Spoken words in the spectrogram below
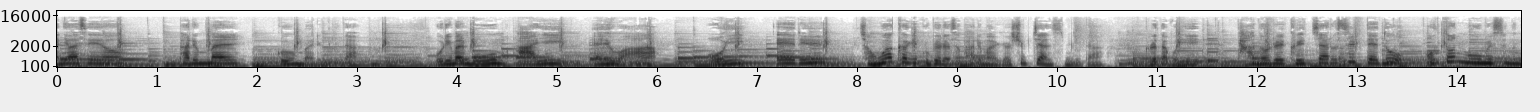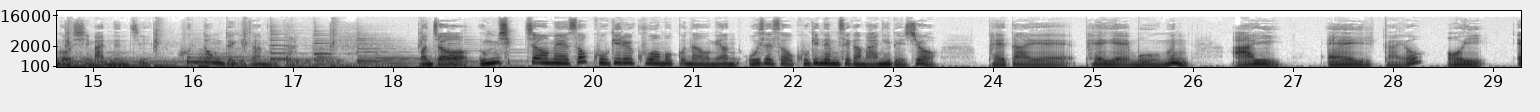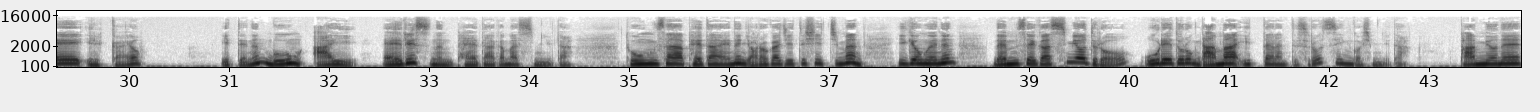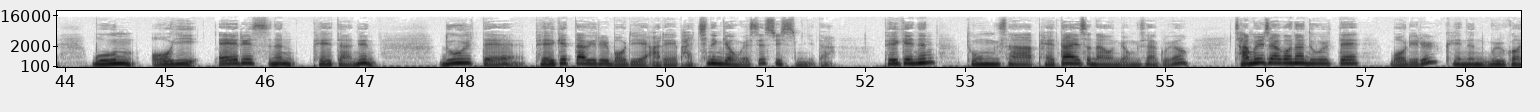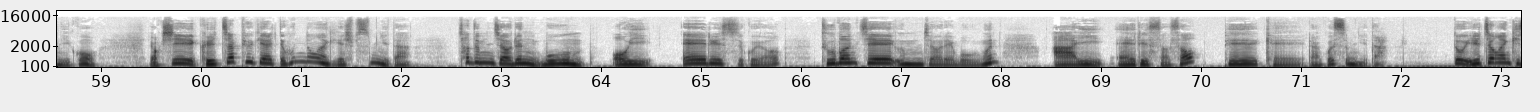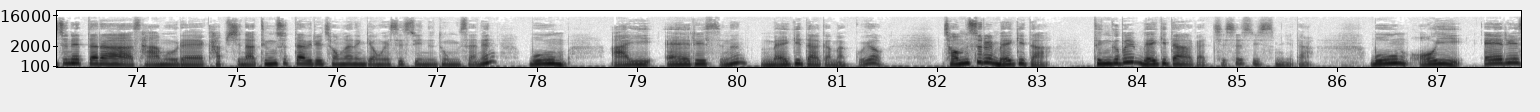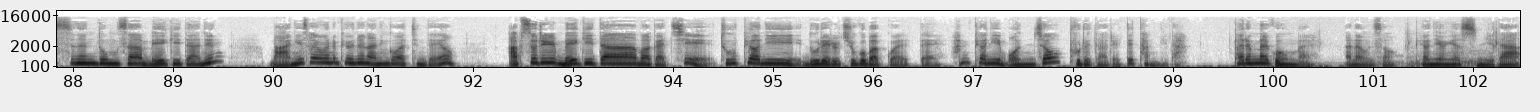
안녕하세요. 바른말, 고운말입니다. 우리말 모음 아이, 애와 어이, 애를 정확하게 구별해서 발음하기가 쉽지 않습니다. 그러다 보니 단어를 글자로 쓸 때도 어떤 모음을 쓰는 것이 맞는지 혼동되기도 합니다. 먼저 음식점에서 고기를 구워 먹고 나오면 옷에서 고기 냄새가 많이 배죠. 배다의 배의 모음은 아이, 애일까요? 어이, 애일까요? 이때는 모음 아이, 애를 쓰는 배다가 맞습니다. 동사 배다에는 여러 가지 뜻이 있지만 이 경우에는 냄새가 스며들어 오래도록 남아 있다란 뜻으로 쓰인 것입니다. 반면에 모음 어이, 애를 쓰는 배다는 누울 때 베개 따위를 머리에 아래에 받치는 경우에 쓸 수 있습니다. 베개는 동사 베다에서 나온 명사고요. 잠을 자거나 누울 때 머리를 괴는 물건이고 역시 글자 표기할 때 혼동하기가 쉽습니다. 첫 음절은 모음 어이 애를 쓰고요. 두 번째 음절의 모음은 아이 애를 써서 베개라고 씁니다. 또 일정한 기준에 따라 사물의 값이나 등수 따위를 정하는 경우에 쓸 수 있는 동사는 모음 I, L을 쓰는 매기다가 맞고요. 점수를 매기다, 등급을 매기다 같이 쓸 수 있습니다. 모음 어이, L을 쓰는 동사 매기다는 많이 사용하는 표현은 아닌 것 같은데요. 앞소리를 매기다와 같이 두 편이 노래를 주고받고 할 때 한 편이 먼저 부르다를 뜻합니다. 바른말 고운말 아나운서 변희영이었습니다.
